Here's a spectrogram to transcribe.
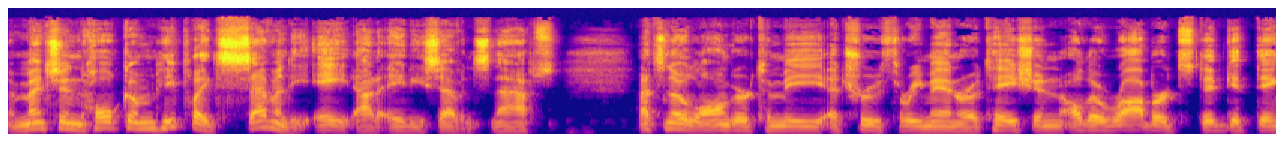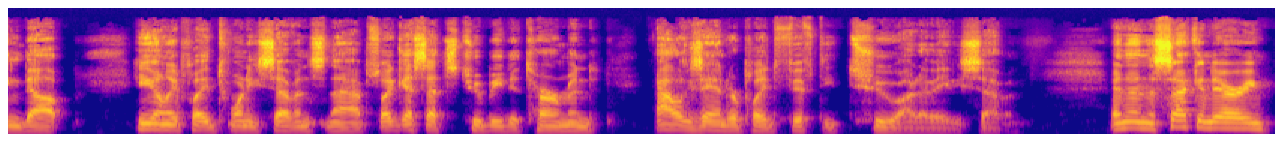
I mentioned Holcomb. He played 78 out of 87 snaps. That's no longer to me a true three man rotation, although Roberts did get dinged up. He only played 27 snaps. So I guess that's to be determined. Alexander played 52 out of 87. And then the secondary,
